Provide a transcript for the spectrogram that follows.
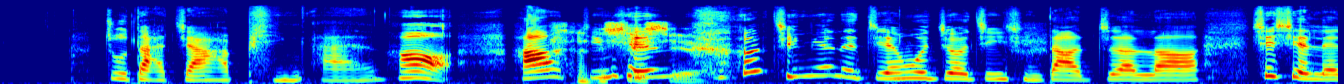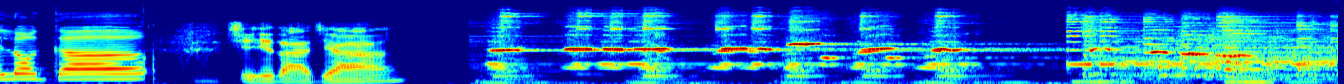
祝大家平安，哈。好，今天 今天的节目就进行到这了，谢谢雷洛哥，谢谢大家。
